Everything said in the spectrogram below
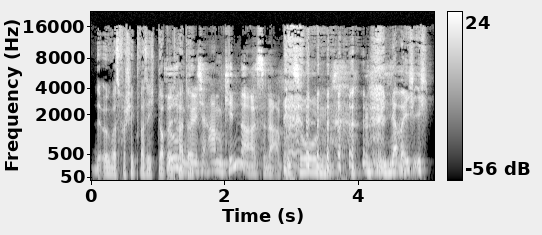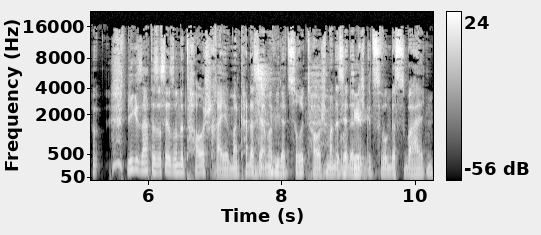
irgendwas verschickt, was ich doppelt Irgendwelche hatte. Welche armen Kinder hast du da abgezogen? ja, aber ich, ich, wie gesagt, das ist ja so eine Tauschreihe. Man kann das ja immer wieder zurücktauschen. Man ist okay. ja dann nicht gezwungen, das zu behalten.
